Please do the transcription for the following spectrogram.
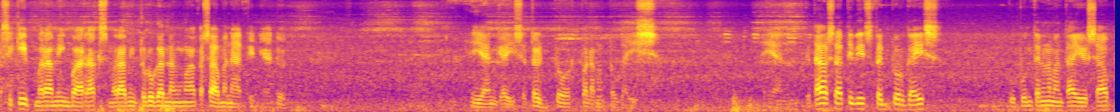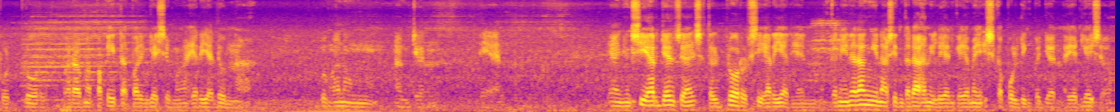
kasi cape maraming barracks maraming tulugan ng mga kasama natin. Yan doon ayan guys sa third floor pa lang to guys. Ayan. Katapos natin dito sa third floor guys pupunta na naman tayo sa fourth floor para mapakita pa rin guys yung mga area doon na kung anong andyan ayan. Ayan yung CR dyan sa, sa third floor CR yan, yan kanina lang inasintadahan nila yan kaya may scaffolding pa dyan. Ayan guys oh.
